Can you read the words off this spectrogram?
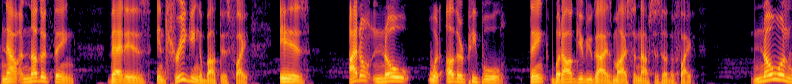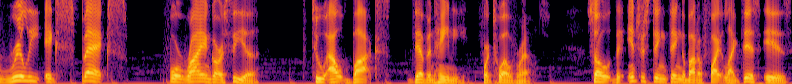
Now, another thing that is intriguing about this fight is I don't know what other people think, but I'll give you guys my synopsis of the fight. No one really expects for Ryan Garcia to outbox Devin Haney for 12 rounds. So the interesting thing about a fight like this is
